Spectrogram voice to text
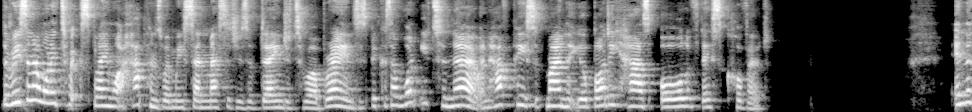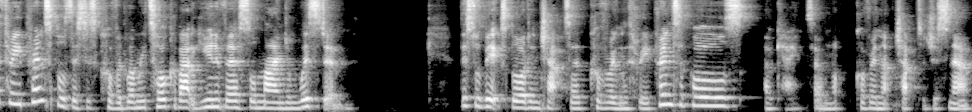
The reason I wanted to explain what happens when we send messages of danger to our brains is because I want you to know and have peace of mind that your body has all of this covered. In the three principles, this is covered when we talk about universal mind and wisdom. This will be explored in chapter covering the three principles. Okay, so I'm not covering that chapter just now.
